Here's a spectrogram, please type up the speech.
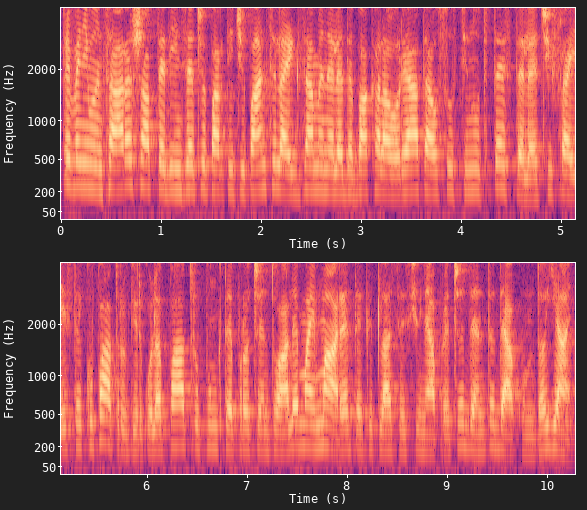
Revenim în țară, 7 din 10 participanți la examenele de bacalaureat au susținut testele. Cifra este cu 4,4 puncte procentuale mai mare decât la sesiunea precedentă de acum 2 ani.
